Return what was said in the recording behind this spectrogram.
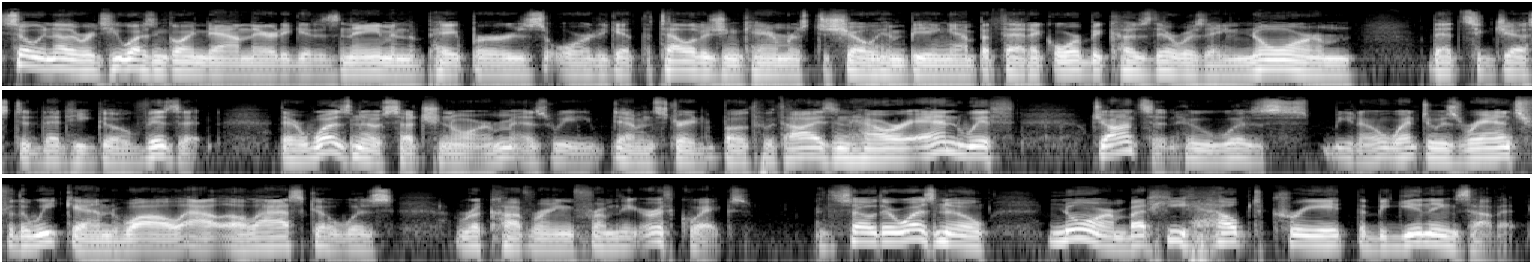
So, in other words, he wasn't going down there to get his name in the papers or to get the television cameras to show him being empathetic or because there was a norm that suggested that he go visit. There was no such norm, as we demonstrated both with Eisenhower and with Johnson, who was, you know, went to his ranch for the weekend while Alaska was recovering from the earthquakes. So there was no norm, but he helped create the beginnings of it.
